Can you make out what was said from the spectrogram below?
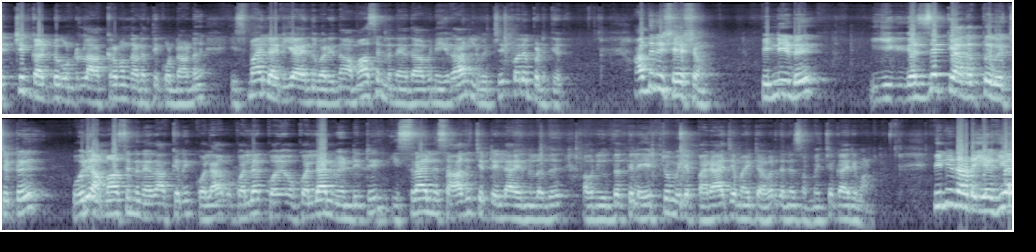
ലക്ഷ്യം കണ്ടുകൊണ്ടുള്ള ആക്രമണം നടത്തിക്കൊണ്ടാണ് ഇസ്മായിൽ അലിയ എന്ന് പറയുന്ന അമാസിന്റെ നേതാവിനെ ഇറാനിൽ വെച്ച് കൊലപ്പെടുത്തിയത്. അതിനുശേഷം പിന്നീട് ഈ ഗസയ്ക്കകത്ത് വെച്ചിട്ട് ഒരു അമാസിന്റെ നേതാക്കിന് കൊല കൊല്ല കൊല്ലാൻ വേണ്ടിയിട്ട് ഇസ്രായേലിന് സാധിച്ചിട്ടില്ല എന്നുള്ളത് അവർ യുദ്ധത്തിലെ ഏറ്റവും വലിയ പരാജയമായിട്ട് അവർ തന്നെ സംബന്ധിച്ച കാര്യമാണ്. പിന്നീട് അവിടെ യഹിയ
